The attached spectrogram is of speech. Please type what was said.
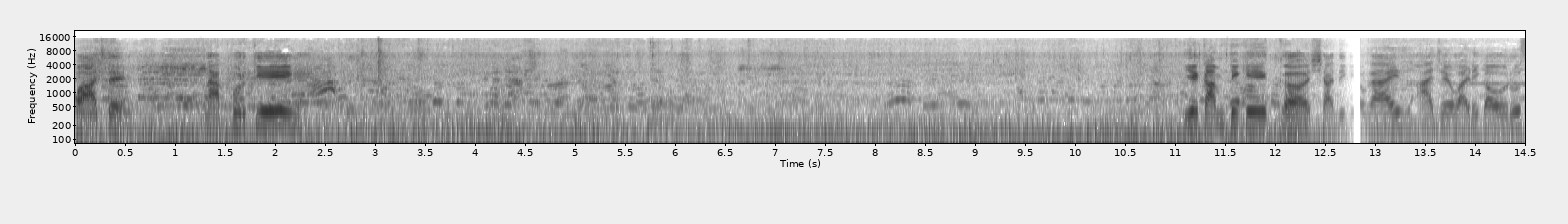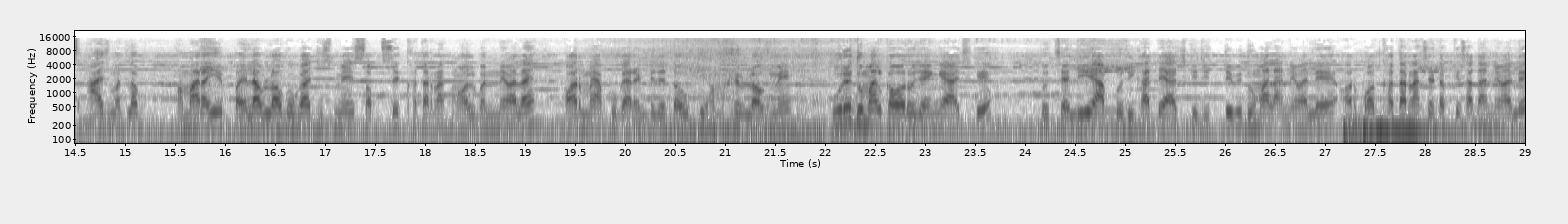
बात है। नागपुर किंग ये कामटी के एक शादी की गाइस आज है वाड़ी का उरुस। आज मतलब हमारा ये पहला व्लॉग होगा जिसमें सबसे खतरनाक माहौल बनने वाला है। और मैं आपको गारंटी देता हूँ कि हमारे व्लॉग में पूरे धुमाल कवर हो जाएँगे आज के। तो चलिए आपको दिखाते हैं आज के जितने भी धुमाल आने वाले हैं और बहुत खतरनाक सेटअप के साथ आने वाले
